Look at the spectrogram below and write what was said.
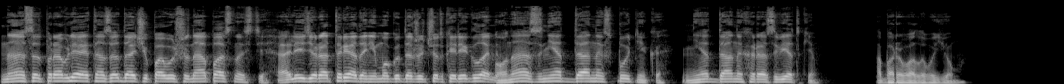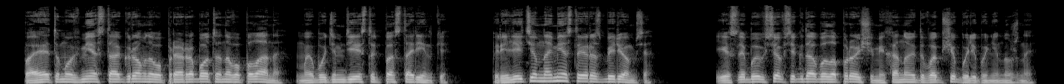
Нас отправляет на задачу повышенной опасности, а лидеры отряда не могут даже четко регламент. У нас нет данных спутника, нет данных разведки, оборвал его Юм. Поэтому вместо огромного проработанного плана мы будем действовать по старинке. Прилетим на место и разберемся. Если бы все всегда было проще, механоиды вообще были бы не нужны.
